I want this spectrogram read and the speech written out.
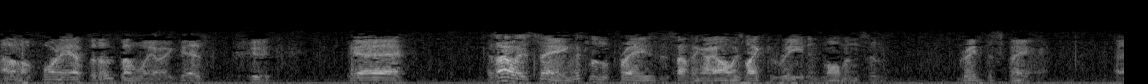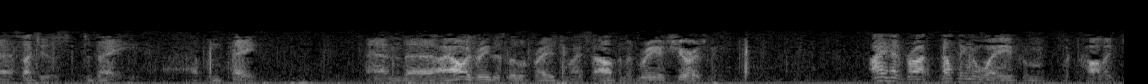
I don't know, 4 afternoon somewhere, I guess. yeah. As I was saying, this little phrase is something I always like to read in moments of great despair, uh, such as today. I've been paid. And uh, I always read this little phrase to myself, and it reassures me. I had brought nothing away from the college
